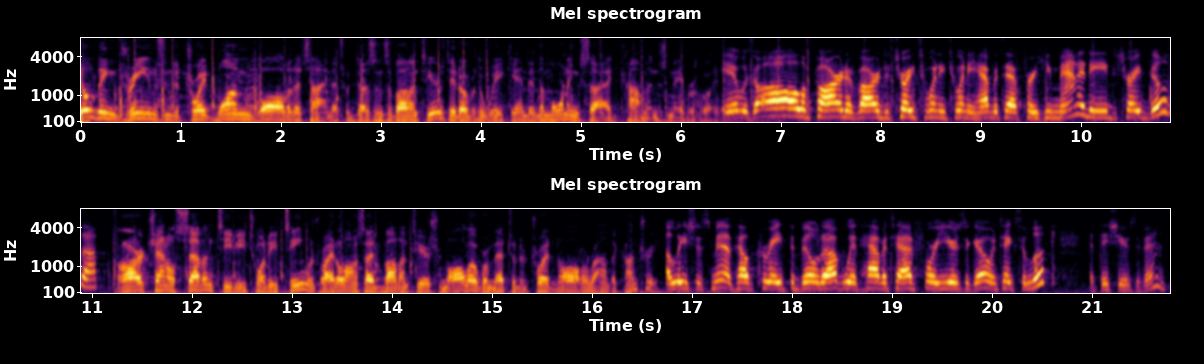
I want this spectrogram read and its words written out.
Building dreams in Detroit one wall at a time. That's what dozens of volunteers did over the weekend in the Morningside Commons neighborhood. It was all a part of our Detroit 2020 Habitat for Humanity Detroit buildup. Our Channel 7 TV 20 team was right alongside volunteers from all over Metro Detroit and all around the country. Alicia Smith helped create the buildup with Habitat four years ago and takes a look at this year's event.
